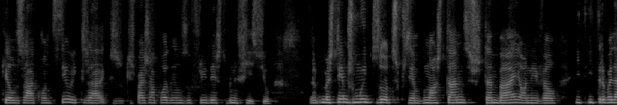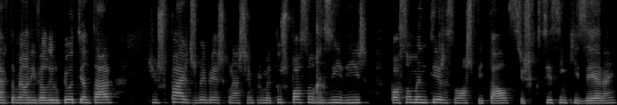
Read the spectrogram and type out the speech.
que ele já aconteceu e que, já, que os pais já podem usufruir deste benefício mas temos muitos outros, por exemplo, nós estamos também ao nível, e, e, trabalhar também ao nível europeu, a tentar que os pais dos bebés que nascem prematuros possam residir, possam manter-se no hospital, se, se assim quiserem,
